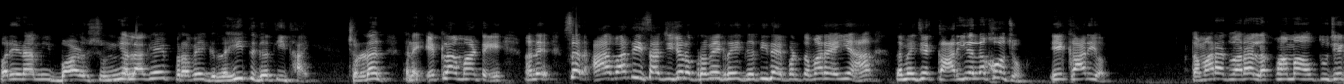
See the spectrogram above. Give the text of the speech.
પરિણામી બળ શૂન્ય લાગે, પ્રવેગ રહિત ગતિ થાય. ચલો અને એટલા માટે, અને સર, આ વાત સાચી. ચલો, પ્રવેગ રહિત ગતિ થાય, પણ તમારે અહીંયા તમે જે કાર્ય લખો છો, એ કાર્ય તમારા દ્વારા લખવામાં આવતું જે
